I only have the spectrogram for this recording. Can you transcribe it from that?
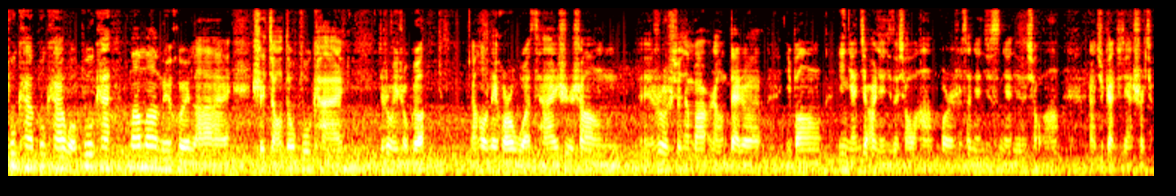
不开不开我不开，妈妈没回来，睡觉都不开，就这么一首歌。然后那会儿我才是上，也是学前班，然后带着一帮一年级、二年级的小娃，或者是三年级、四年级的小娃，然后去干这件事情，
